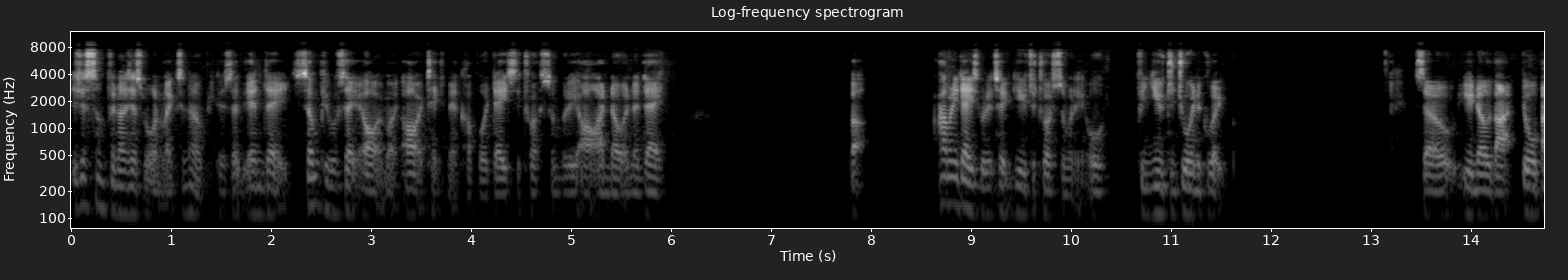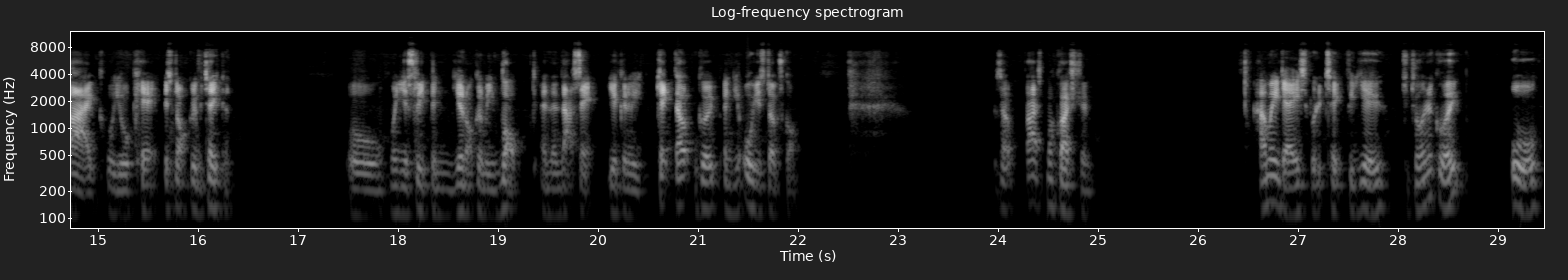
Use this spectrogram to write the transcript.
it's just something I just would like to know. Because at the end of the day, some people say, "Oh, it might, oh, it takes me a couple of days to trust somebody." Oh, I know in a day. But how many days would it take you to trust somebody, or for you to join a group? So you know that your bag or your kit is not going to be taken. Or when you're sleeping, you're not going to be robbed, and then that's it. You're going to be kicked out the group, and all your stuff's gone. So that's my question. How many days would it take for you to join a group, or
